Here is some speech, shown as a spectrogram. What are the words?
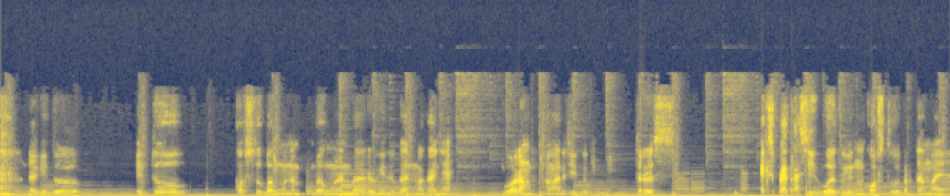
udah gitu itu kos tuh bangunan bangunan baru gitu kan makanya gua orang pertama di situ. Terus ekspektasi gue tuh yang ngekos tuh pertama ya.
